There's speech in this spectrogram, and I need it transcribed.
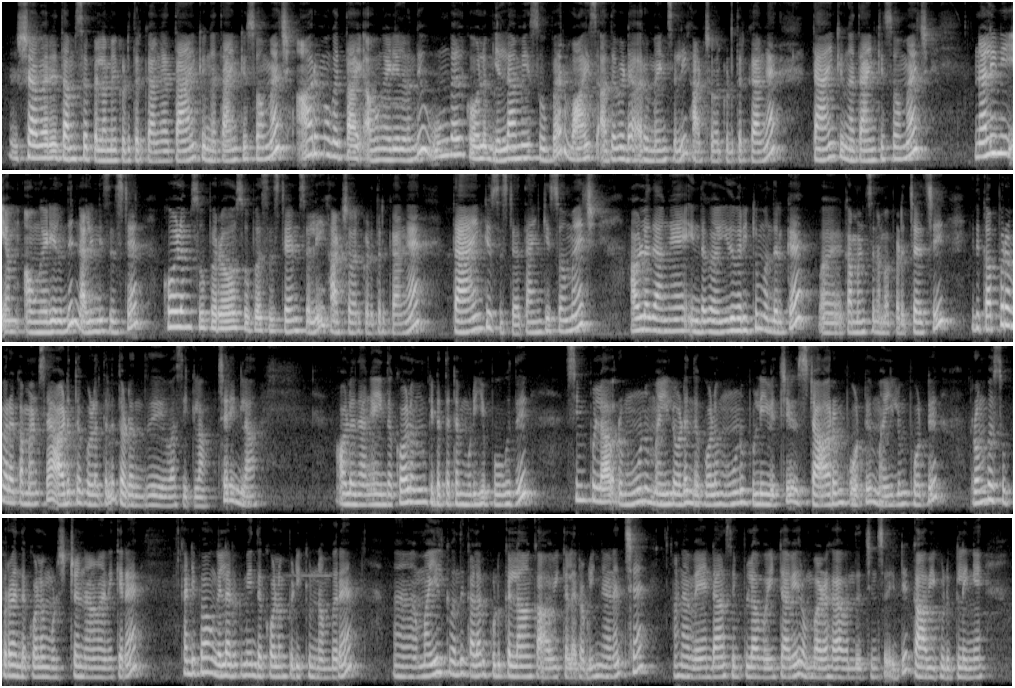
ஷவரு தம்ஸ்அப் எல்லாமே கொடுத்துருக்காங்க. தேங்க்யூங்க தேங்க்யூ ஸோ மச் ஆறுமுகத்தாய் அவங்க ஐடியிலேருந்து உங்கள் கோலம் எல்லாமே சூப்பர் வாய்ஸ் அதை விட அருமைன்னு சொல்லி ஹாட் ஷவர் கொடுத்துருக்காங்க. தேங்க்யூங்க thank you so much Nalini M அவங்க ஐடியிலேருந்து நளினி சிஸ்டர் கோலம் சூப்பரோ சூப்பர் சிஸ்டர்ன்னு சொல்லி ஹாட் ஷவர் கொடுத்துருக்காங்க. Thank you sister thank you so much அவ்வளோதாங்க இந்த இது வரைக்கும் வந்திருக்க கமெண்ட்ஸை நம்ம படித்தாச்சு இதுக்கப்புறம் வர கமெண்ட்ஸை அடுத்த கோலத்தில் தொடர்ந்து வாசிக்கலாம். சரிங்களா? அவ்வளோதாங்க இந்த கோலமும் கிட்டத்தட்ட முடிய போகுது. சிம்பிளாக ஒரு மூணு மயிலோட இந்த கோலம் மூணு புள்ளி வச்சு ஸ்டாரும் போட்டு மயிலும் போட்டு ரொம்ப சூப்பராக இந்த கோலம் முடிச்சிட்டேன் நான் நினைக்கிறேன். கண்டிப்பாக அவங்க எல்லாருக்குமே இந்த கோலம் பிடிக்கும் நம்புகிறேன் மயிலுக்கு வந்து கலர் கொடுக்கலாம் காவி கலர் அப்படின்னு நினச்சேன். ஆனால் வேண்டாம் சிம்பிளாக ஒயிட்டாகவே ரொம்ப அழகாக வந்துச்சுன்னு சொல்லிட்டு காவி கொடுக்கலைங்க.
